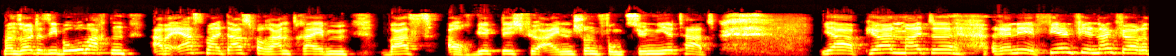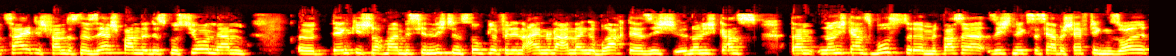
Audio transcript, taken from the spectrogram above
man sollte sie beobachten, aber erstmal das vorantreiben, was auch wirklich für einen schon funktioniert hat. Ja, Björn, Malte, René, vielen, vielen Dank für eure Zeit. Ich fand es eine sehr spannende Diskussion. Wir haben äh, denke ich, noch mal ein bisschen Licht ins Dunkle für den einen oder anderen gebracht, der sich noch nicht ganz, noch nicht ganz wusste, mit was er sich nächstes Jahr beschäftigen soll,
